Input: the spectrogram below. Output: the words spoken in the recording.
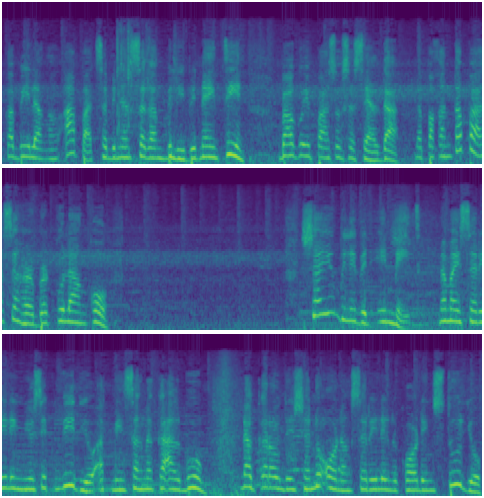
kabilang ang apat sa binansagang Bilibid 19, bago ipasok sa selda. Napakanta pa si Herbert Culanco. Siya yung Bilibid inmate na may sariling music video at minsang nagka-album. Nagkaroon din siya noon ng sariling recording studio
